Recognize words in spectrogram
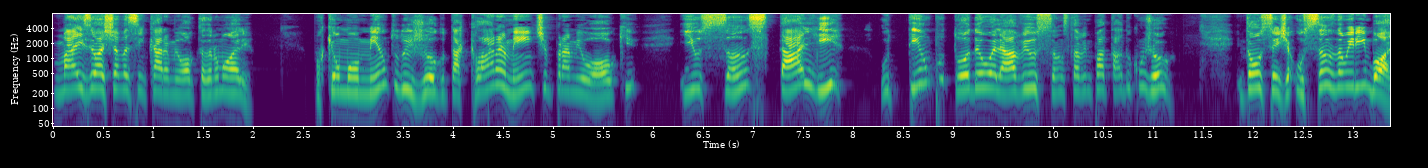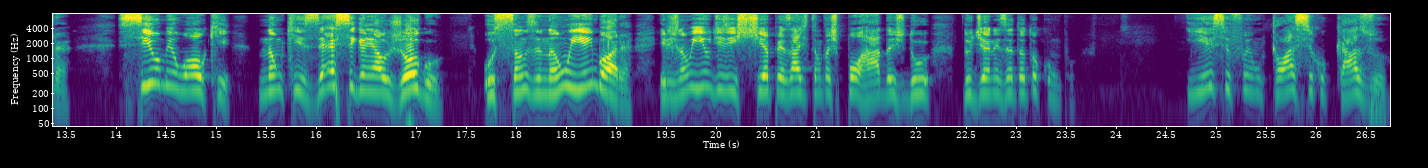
mas eu achava assim, cara, o Milwaukee tá dando mole. Porque o momento do jogo tá claramente para Milwaukee e o Suns tá ali. O tempo todo eu olhava e o Suns estava empatado com o jogo. Então, ou seja, o Suns não iria embora. Se o Milwaukee não quisesse ganhar o jogo, o Suns não ia embora. Eles não iam desistir apesar de tantas porradas do, do Giannis Antetokounmpo. E esse foi um clássico caso,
